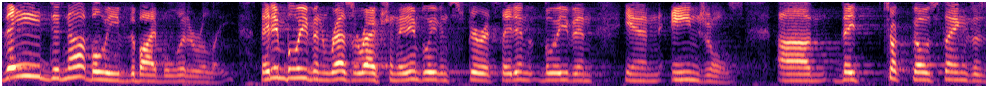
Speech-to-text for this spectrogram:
they did not believe the Bible literally. They didn't believe in resurrection. They didn't believe in spirits. They didn't believe in, in angels. Um, they took those things as,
